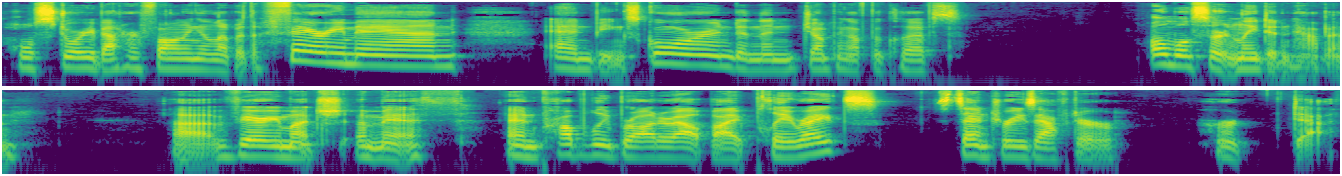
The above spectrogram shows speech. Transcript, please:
whole story about her falling in love with a ferryman and being scorned and then jumping off the cliffs. Almost certainly didn't happen. Uh, very much a myth and probably brought her out by playwrights centuries after her death.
